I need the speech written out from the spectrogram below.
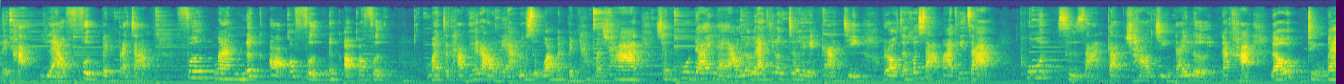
เลยค่ะ แล้วฝึกเป็นประจำฝึกมันนึกออกก็ฝึกนึกออกก็ฝึก มันจะทำให้เราเนี่ยรู้สึกว่ามันเป็นธรรมชาติ ฉันพูดได้แล้ว แล้วเวลาที่เราเจอเหตุการณ์จริง เราจะก็สามารถที่จะพูดสื่อสารกับชาวจีนได้เลยนะคะ แล้วถึงแม้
